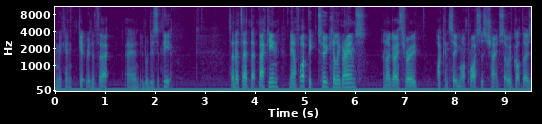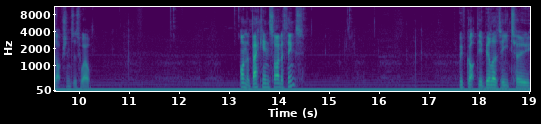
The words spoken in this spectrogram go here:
And we can get rid of that and it'll disappear. So let's add that back in. Now if I pick two kilograms and I go through, I can see my prices change. So we've got those options as well. On the back end side of things, we've got the ability to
